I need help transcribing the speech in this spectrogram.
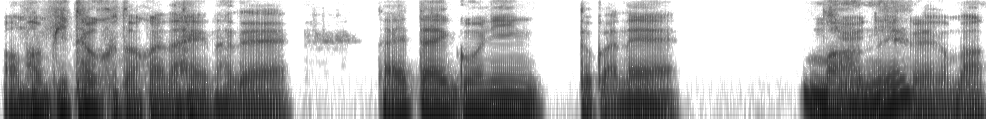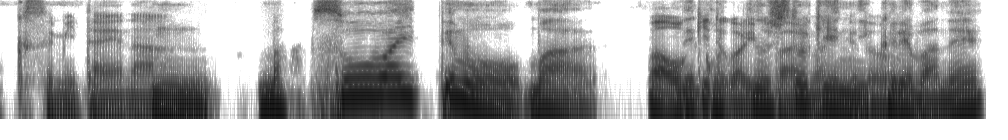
あんま見たことがないので、だいたい5人とかね、まあ10人ぐね。らいがマックスみたいな。うん。まあ、そうは言っても、まあ、まあ大ねきいところいっぱいあ首都圏に。来ればね、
